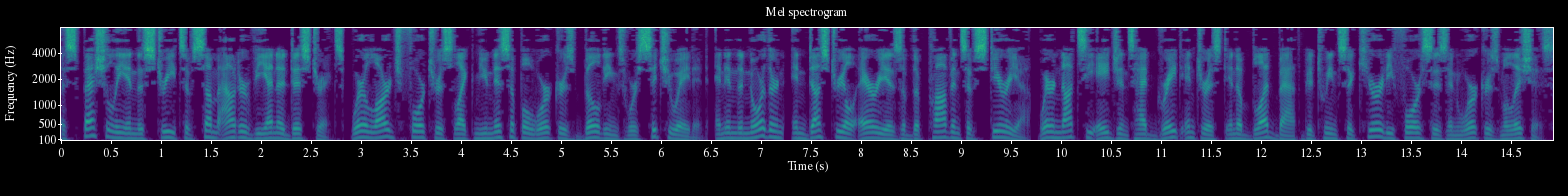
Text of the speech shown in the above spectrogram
especially in the streets of some outer Vienna districts, where large fortress-like municipal workers' buildings were situated, and in the northern, industrial areas of the province of Styria, where Nazi agents had great interest in a bloodbath between security forces and workers' militias.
